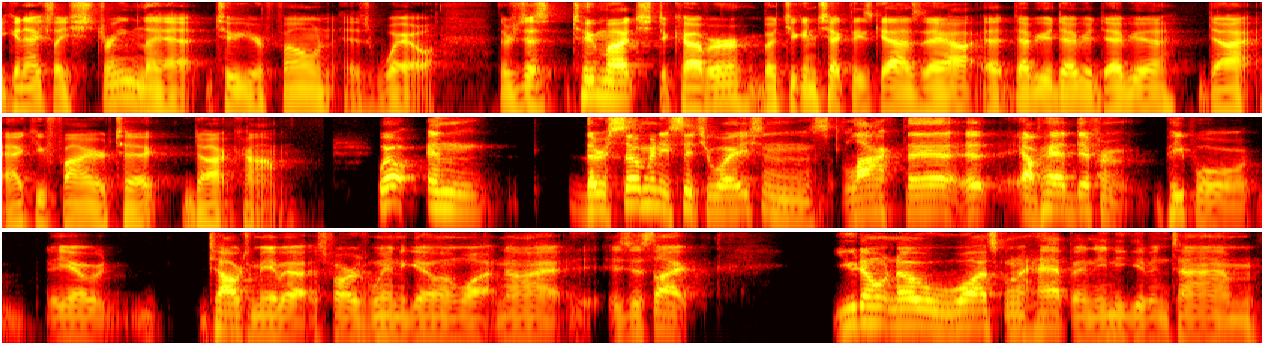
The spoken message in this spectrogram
You can actually stream that to your phone as well. There's just too much to cover, but you can check these guys out at www.accufiretech.com. Well, and there's so many situations like that. It, I've had different people, you know, talk to me about as far as when to go and whatnot. It's just like you don't know what's going to happen any given time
